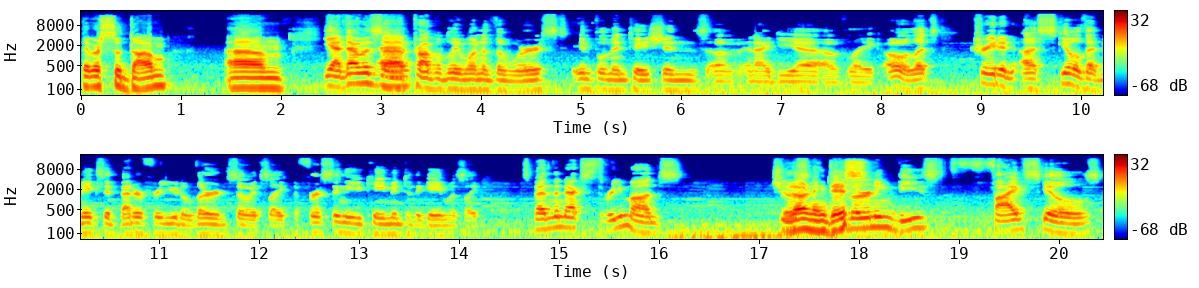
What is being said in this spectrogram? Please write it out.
they were so dumb. Um, Yeah, that was uh, And- probably one of the worst implementations of an idea of like, oh, let's create an, a skill that makes it better for you to learn. So it's like the first thing that you came into the game was like, spend the next three months learning this. learning these five skills,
